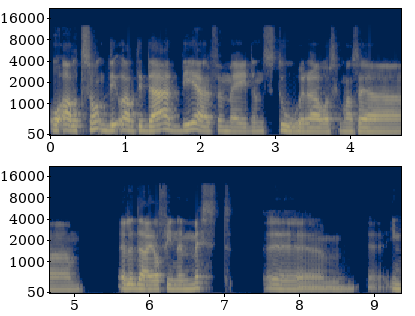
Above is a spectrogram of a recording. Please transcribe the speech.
Och allt sånt, det, allt det där, det är för mig den stora, vad ska man säga, eller der jeg finner mest eh, in,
